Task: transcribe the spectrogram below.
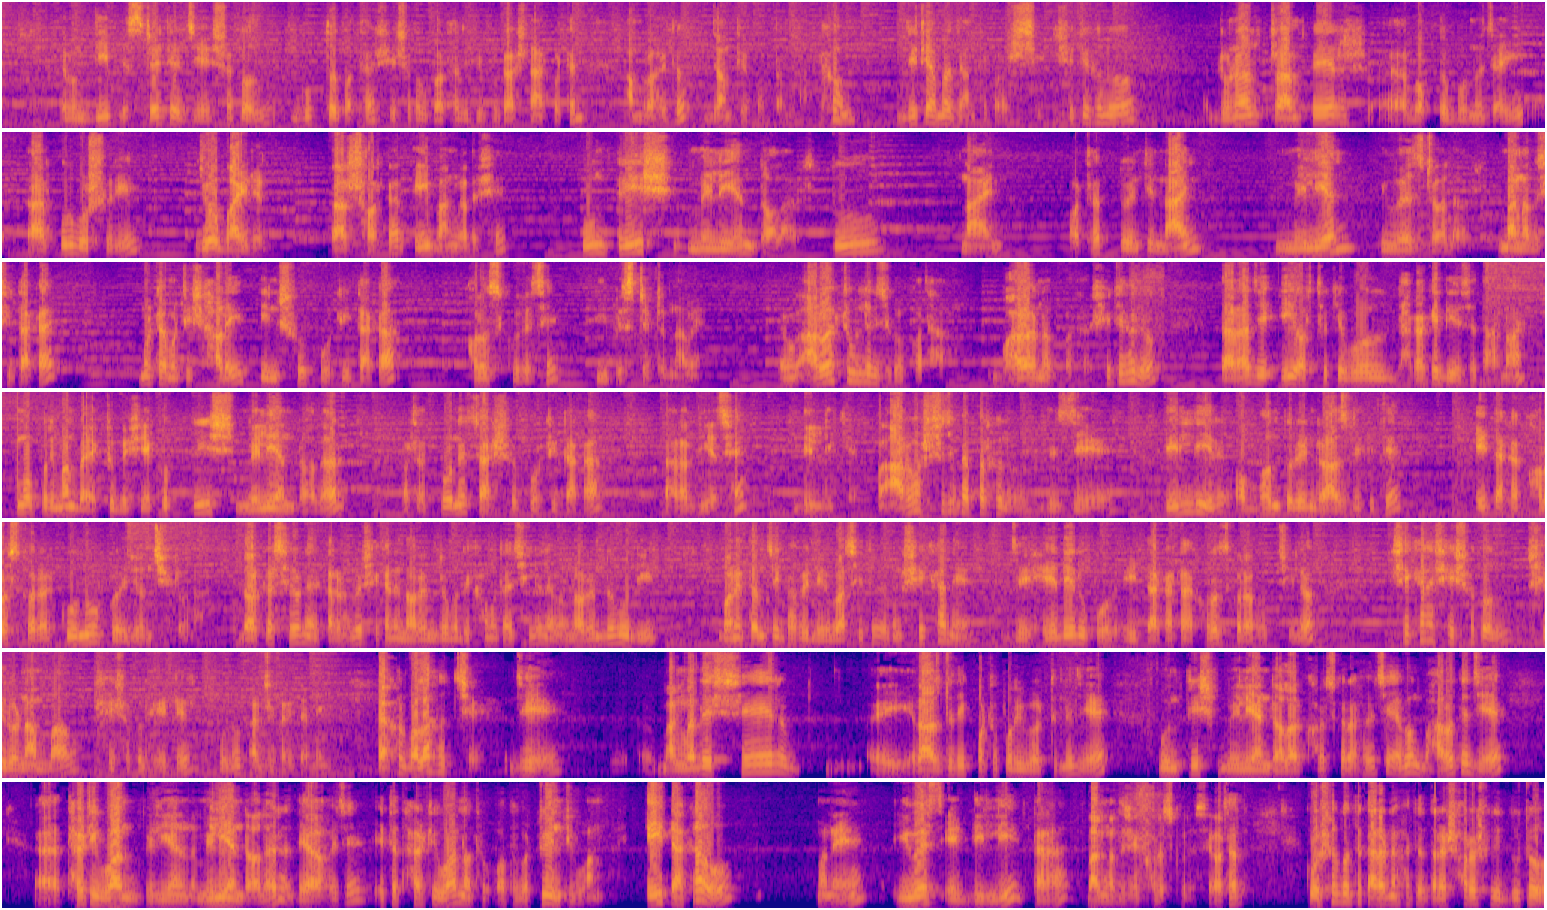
এবং ডিপ স্টেটের যে সকল গুপ্ত কথা, সে সকল কথা যদি প্রকাশ না করতেন, আমরা হয়তো জানতেও পারতাম না। এখন যেটি আমরা জানতে পারছি, সেটি হলো ডোনাল্ড ট্রাম্পের বক্তব্য অনুযায়ী, তার পূর্বসূরি জো বাইডেন, তার সরকার এই বাংলাদেশে উনত্রিশ মিলিয়ন ডলার, টু নাইন অর্থাৎ twenty nine million US dollar. Bangladeshi টাকায় মোটামুটি সাড়ে তিনশো কোটি টাকা খরচ করেছে ডিপ স্টেটের নামে। এবং আরও একটা উল্লেখযোগ্য কথা, ভয়ানক কথা, সেটি হলো তারা যে এই অর্থ কেবল ঢাকাকে দিয়েছে তা নয়, সম পরিমাণ বা একটু বেশি, একত্রিশ মিলিয়ন ডলার, অর্থাৎ পৌনে চারশো কোটি টাকা তারা দিয়েছে দিল্লিকে। আরও আশ্চর্য ব্যাপার হলো যে দিল্লির অভ্যন্তরীণ রাজনীতিতে এই টাকা খরচ করার কোনো প্রয়োজন ছিল না। দরকার ছিল না, এর কারণ হলো সেখানে নরেন্দ্র মোদী ক্ষমতায় ছিলেন এবং নরেন্দ্র মোদী গণতান্ত্রিকভাবে নির্বাচিত এবং সেখানে যে হেডের উপর এই টাকাটা খরচ করা হচ্ছিল, সেখানে সেই সকল শিরোনাম বা সেই সকল হেডের কোনো কার্যকারিতা নেই। এখন বলা হচ্ছে যে, বাংলাদেশের এই রাজনৈতিক পট পরিবর্তনে যে উনত্রিশ মিলিয়ন ডলার খরচ করা হয়েছে এবং ভারতে যে thirty one billion million dollar দেওয়া হয়েছে। এটা থার্টি ওয়ান অথবা টোয়েন্টি ওয়ান এই টাকাও মানে ইউএস এড দিল্লি তারা বাংলাদেশে খরচ করেছে। অর্থাৎ কৌশলগত কারণে হয়তো তারা সরাসরি দুটো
